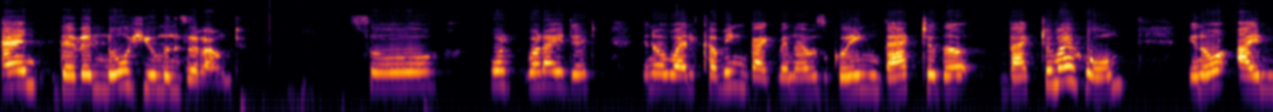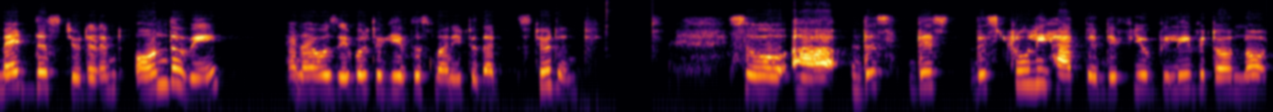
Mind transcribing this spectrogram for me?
and there were no humans around so what what i did you know while coming back when i was going back to the back to my home you know i met the student on the way and I was able to give this money to that student. So uh, this this this truly happened, if you believe it or not.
